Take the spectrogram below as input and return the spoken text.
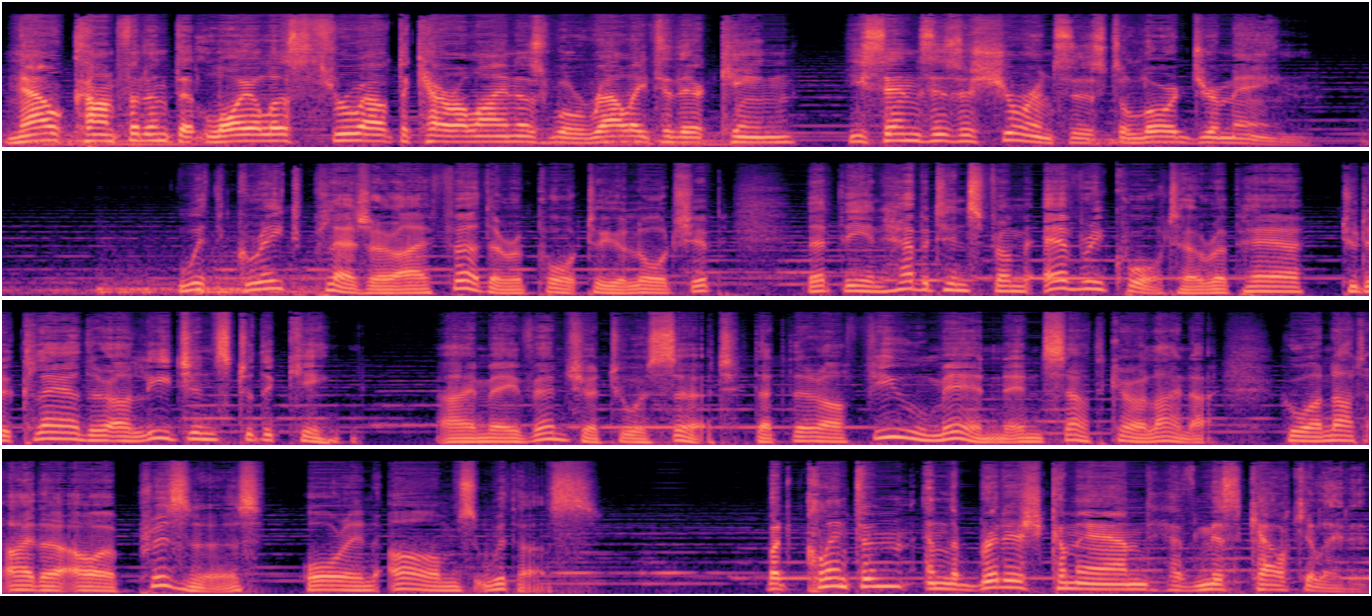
Now confident that loyalists throughout the Carolinas will rally to their king, he sends his assurances to Lord Germain. With great pleasure I further report to your lordship that the inhabitants from every quarter repair to declare their allegiance to the king. I may venture to assert that there are few men in South Carolina who are not either our prisoners or in arms with us. But Clinton and the British command have miscalculated.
